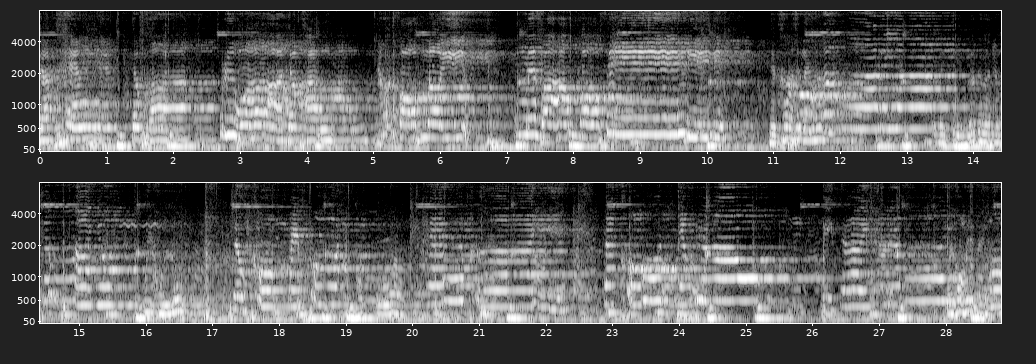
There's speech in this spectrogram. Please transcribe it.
จะแทงจะผ่าหรือว่าจะเผาตอบหน่อยแม่สาวตอบสิอย่าฆ่าฉันเลยนะไรยังทำไมเก่งเหลือเกินอะอายุอุ้ยขนลุกเจ้าคงไม่พ้นขับตัวแพ้พ่ายแต่คนอย่างเราไม่ใจร้าย มันคอไม่ยังไง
